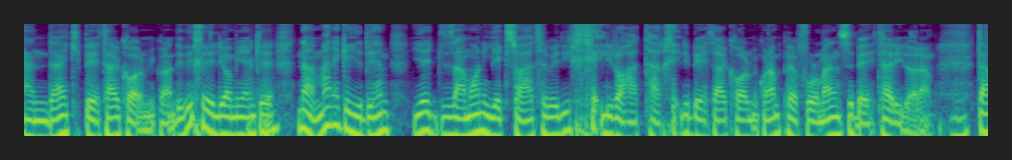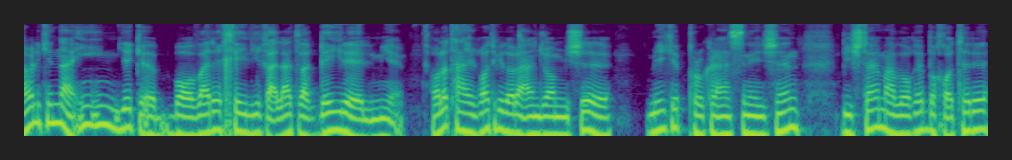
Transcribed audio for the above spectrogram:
اندک بهتر کار می‌کنن. دیدی خیلی ها میگن که نه من اگه بهم یک زمان یک ساعته بدی خیلی راحت تر خیلی بهتر کار می‌کنم performance بهتری دارم. در حالی که نه این یک باور خیلی غلط و غیر علمیه. حالا تحقیقاتی که داره انجام میشه میگه که procrastination بیشتر مواقع به خاطر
